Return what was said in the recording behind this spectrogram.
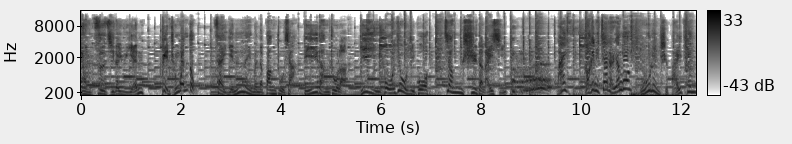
用自己的语言变成豌豆，在人类们的帮助下，抵挡住了一波又一波。僵尸的来袭，来，我给你加点阳光。无论是白天，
